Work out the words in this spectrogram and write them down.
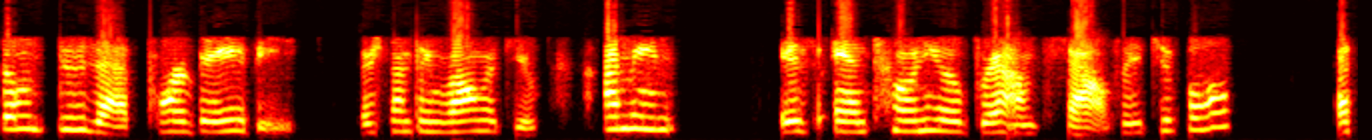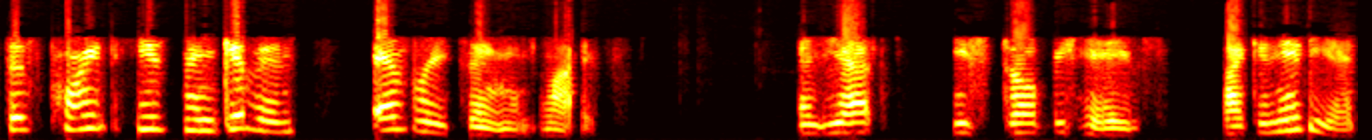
don't do that, poor baby. There's something wrong with you." I mean, is Antonio Brown salvageable? At this point, he's been given everything in life, and yet he still behaves like an idiot.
